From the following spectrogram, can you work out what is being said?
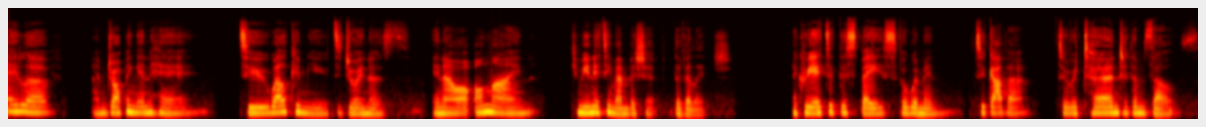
Hey, love, I'm dropping in here to welcome you to join us in our online community membership, The Village. I created this space for women to gather, to return to themselves,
